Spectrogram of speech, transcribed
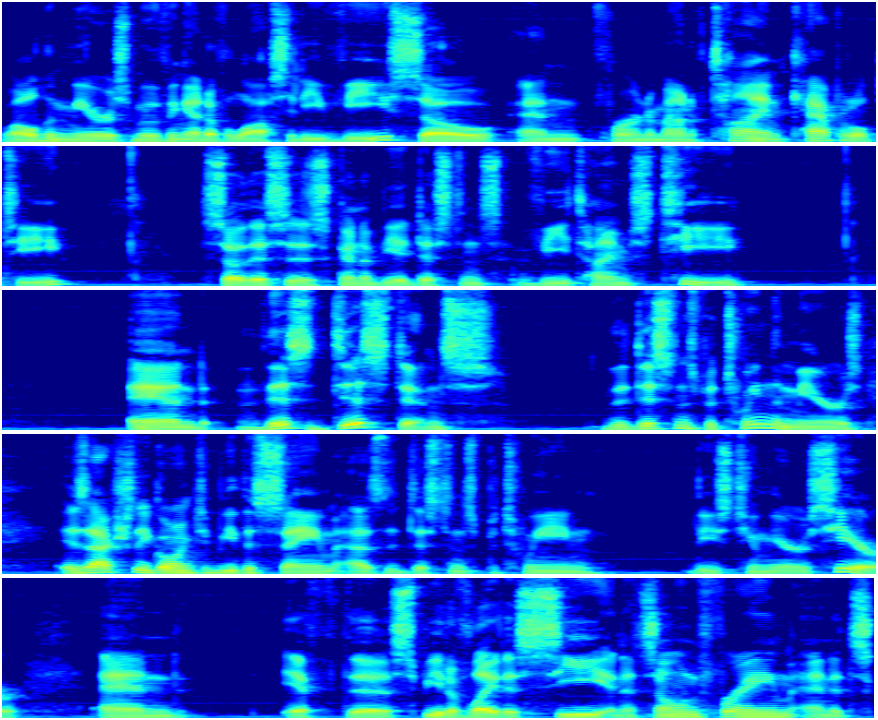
Well, the mirror is moving at a velocity v, so, and for an amount of time, capital T, so this is going to be a distance v times t. And this distance, the distance between the mirrors, is actually going to be the same as the distance between these two mirrors here. And if the speed of light is c in its own frame and it's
